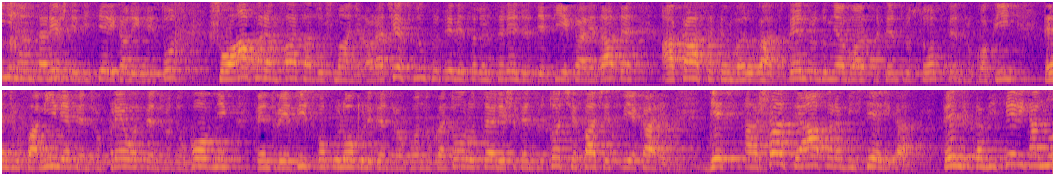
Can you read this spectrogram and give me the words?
inimă întărește Biserica lui Hristos și o apără în fața dușmanilor. Acest lucru trebuie să-l înțelegeți de fiecare dată acasă când vă rugați. Pentru dumneavoastră, pentru soț, pentru copii, pentru familie, pentru preot, pentru duhovnic, pentru episcopul locului, pentru conducătorul țării și pentru tot ce faceți fiecare. Deci așa se apără biserica. Pentru că biserica nu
